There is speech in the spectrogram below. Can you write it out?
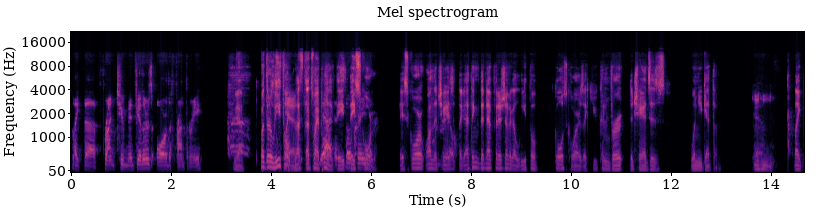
like the front two midfielders or the front three. Yeah, but they're lethal. Yeah. That's that's my point. Yeah, like they so they crazy. score, they score on the chance. Unreal. Like I think the definition of like a lethal goal scorer is like you convert the chances when you get them, Yeah. Mhm. like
